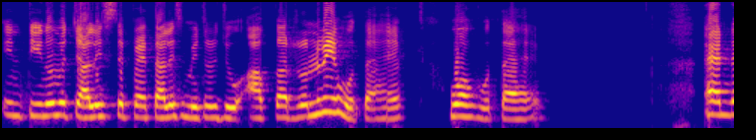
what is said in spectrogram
इन तीनों में 40 से 45 मीटर जो आपका रनवे होता है वह होता है। एंड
